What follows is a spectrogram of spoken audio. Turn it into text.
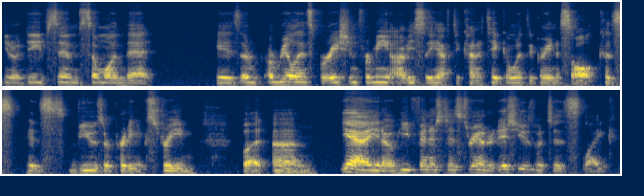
you know, Dave Sims, someone that is a, a, real inspiration for me. Obviously, you have to kind of take him with a grain of salt because his views are pretty extreme. But um, mm-hmm. yeah, you know, he finished his 300 issues, which is like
